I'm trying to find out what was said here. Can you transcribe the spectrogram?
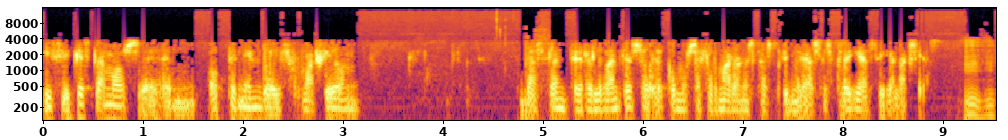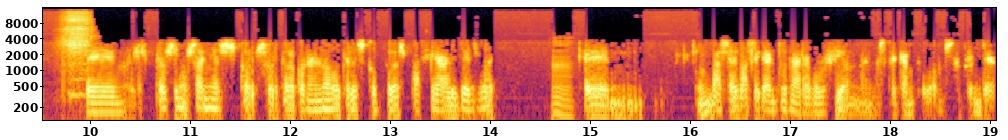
y sí que estamos eh, obteniendo información bastante relevante sobre cómo se formaron estas primeras estrellas y galaxias. Eh, en los próximos años, sobre todo con el nuevo telescopio espacial James Webb, ah. eh, va a ser básicamente una revolución en este campo. Vamos a aprender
